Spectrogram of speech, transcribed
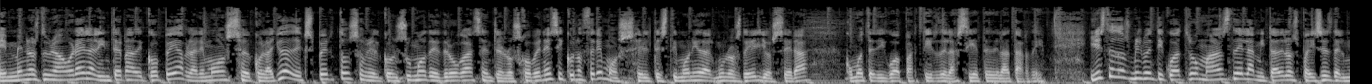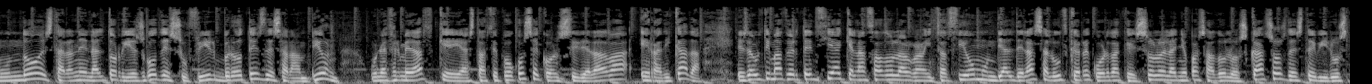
En menos de una hora en la linterna de COPE hablaremos eh, con la ayuda de expertos sobre el consumo de drogas entre los jóvenes y conoceremos el testimonio de algunos de ellos. Será, como te digo, a partir de las 7 de la tarde. Y este 2024, más de la mitad de los países del mundo estarán en alto riesgo de sufrir brotes de sarampión, una enfermedad que hasta hace poco se consideraba erradicada. Es la última advertencia que ha lanzado la Organización Mundial de la Salud, que recuerda que solo el año pasado los casos de este virus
